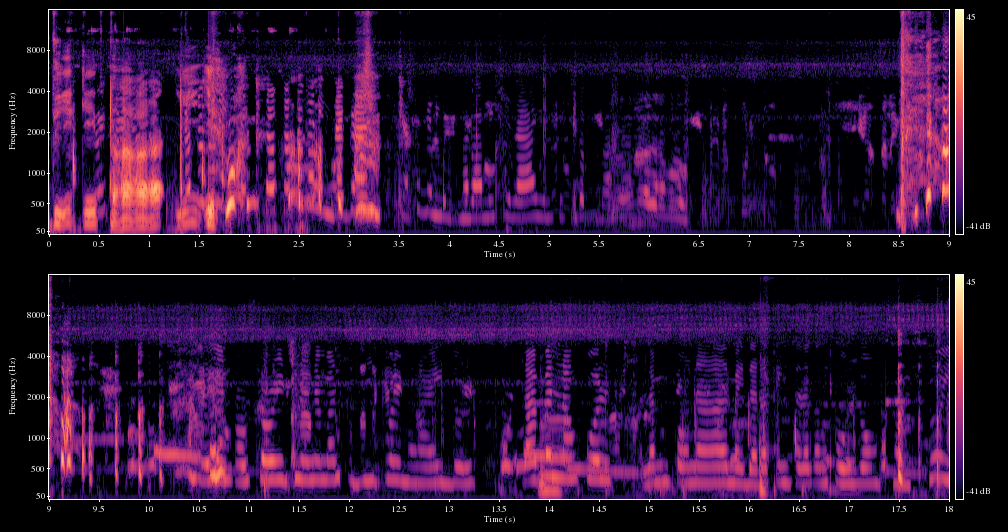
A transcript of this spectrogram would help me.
Di kita iiwan. Dapat ka ng dagan. Kasi may- marami sila. Yung TikTok ba? Ayan, pang storage na naman si Jeepoy, mga idol. Laban lang, Paul. Alam ko na may darating talagang tulong. Uy,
